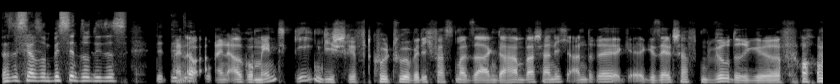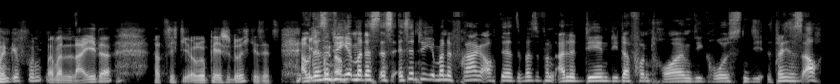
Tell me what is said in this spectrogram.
Das ist ja so ein bisschen so dieses. Ein, ein, Argument gegen die Schriftkultur, würde ich fast mal sagen. Da haben wahrscheinlich andere Gesellschaften würdigere Formen gefunden, aber leider hat sich die europäische durchgesetzt. Aber ich das ist natürlich immer, das, das ist natürlich immer eine Frage auch der, was von alle denen, die davon träumen, die Größten, die, vielleicht ist es auch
